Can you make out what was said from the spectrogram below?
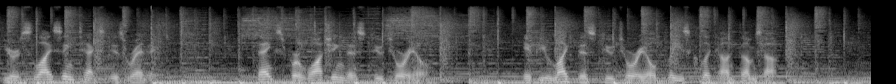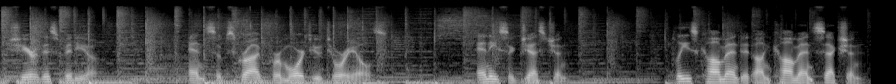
Your slicing text is ready. Thanks for watching this tutorial. If you like this tutorial please click on thumbs up. Share this video. And subscribe for more tutorials. Any suggestion? Please comment it on comment section.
